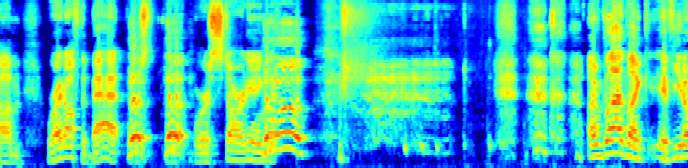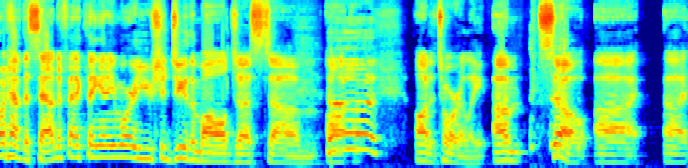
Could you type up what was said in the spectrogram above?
Um, right off the bat, we're, we're starting. I'm glad, like, if you don't have the sound effect thing anymore, you should do them all just um, au- auditorily. Um, so, uh, uh,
